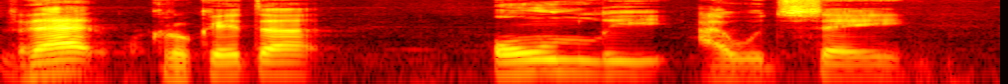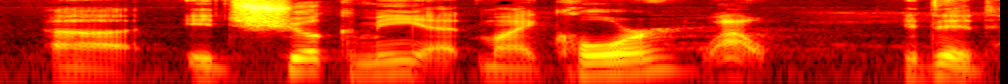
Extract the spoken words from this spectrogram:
that croqueta only, I would say, uh, it shook me at my core. Wow. It did.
